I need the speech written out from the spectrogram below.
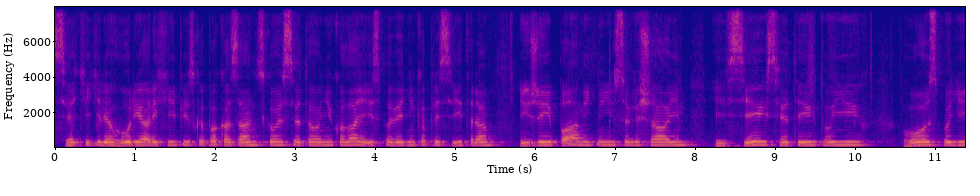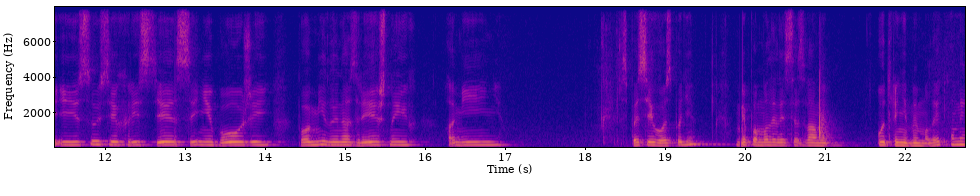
святителя Гурия, архиепископа Казанского, святого Николая, исповедника пресвитера, и же и память ныне совершаем, и всех святых Твоих, Господи Иисусе Христе, Сыне Божий, помилуй нас грешных. Амінь. Спасі Господі. Ми помолилися з вами утренніми молитвами,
